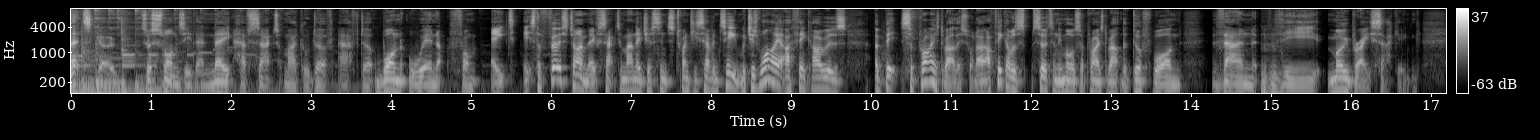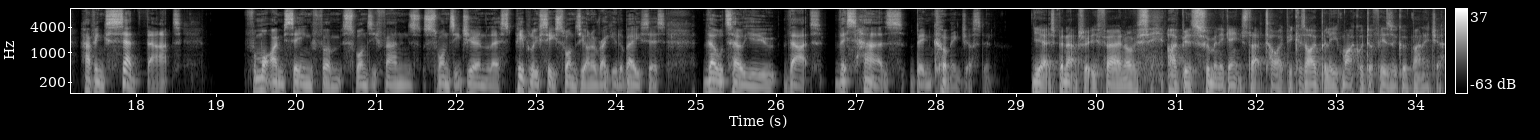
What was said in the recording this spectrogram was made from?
Let's go to Swansea then. They have sacked Michael Duff after one win from eight. It's the first time they've sacked a manager since 2017, which is why I think I was a bit surprised about this one. I think I was certainly more surprised about the Duff one than mm-hmm. the Mowbray sacking. Having said that, from what I'm seeing from Swansea fans, Swansea journalists, people who see Swansea on a regular basis, they'll tell you that this has been coming, Justin. Yeah, it's been absolutely fair, and obviously I've been swimming against that tide because I believe Michael Duff is a good manager,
